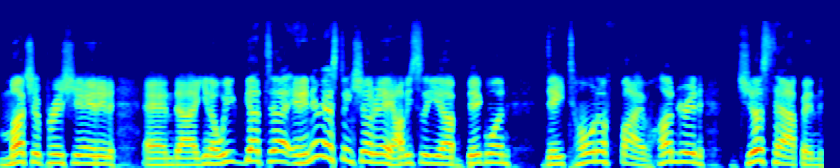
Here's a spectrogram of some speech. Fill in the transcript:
Much appreciated. And uh, you know, we've got uh, an interesting show today. Obviously, a big one. Daytona 500 just happened.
